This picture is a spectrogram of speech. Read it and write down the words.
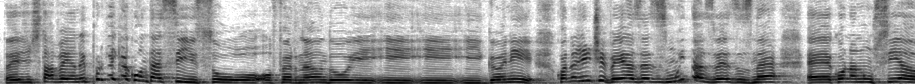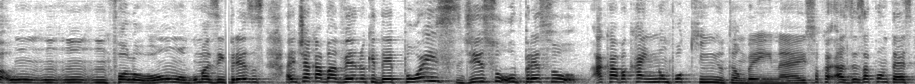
Então a gente está vendo. Por que, que acontece isso, o Fernando e, e, e, e, Gani? Quando a gente vê, às vezes, muitas vezes, né, é, quando anuncia um, um, um follow-on, algumas empresas, a gente acaba vendo que depois disso o preço acaba caindo um pouquinho também, né? Isso às vezes acontece.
